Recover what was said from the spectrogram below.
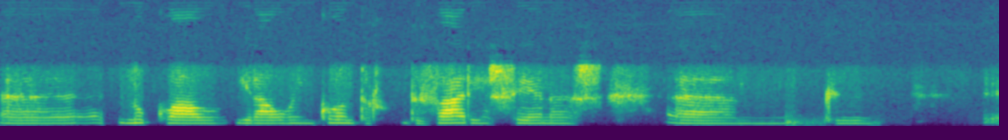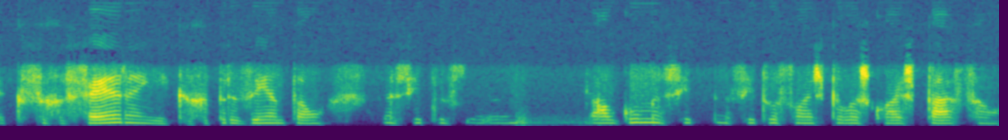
uh, no qual irá ao encontro de várias cenas uh, que, que, se referem e que representam situa algumas situações pelas quais passam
